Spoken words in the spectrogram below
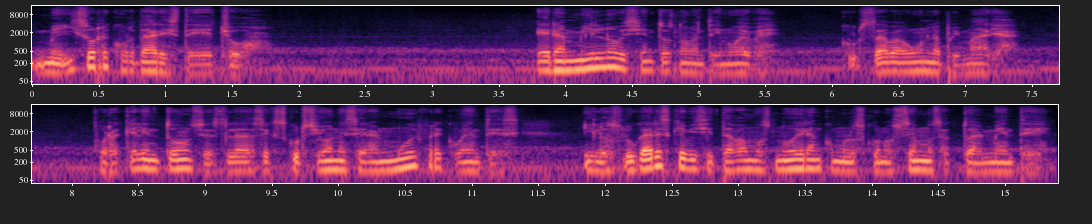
me hizo recordar este hecho. Era 1999, cursaba aún la primaria. Por aquel entonces las excursiones eran muy frecuentes y los lugares que visitábamos no eran como los conocemos actualmente.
